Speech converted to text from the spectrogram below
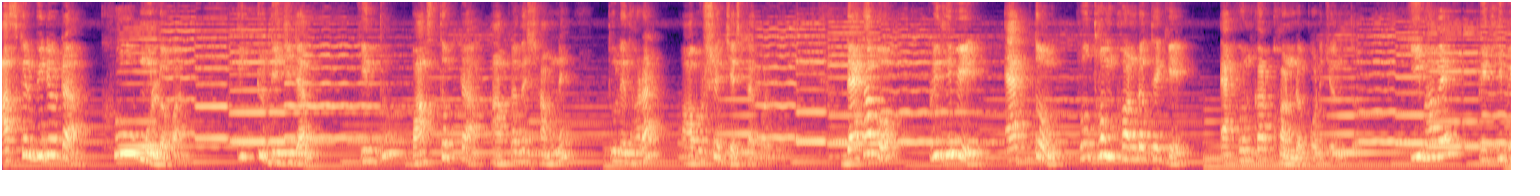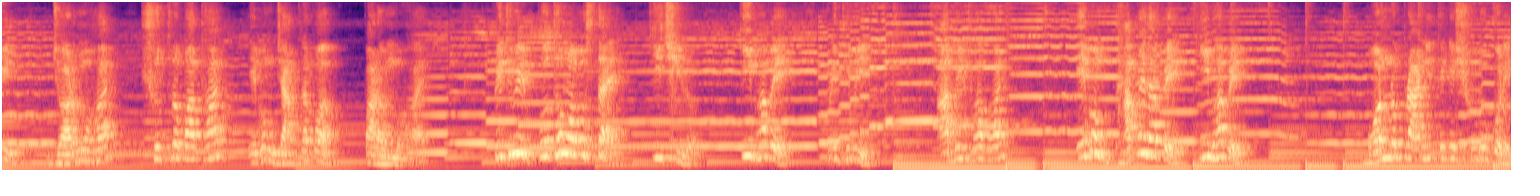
আজকের ভিডিওটা খুব মূল্যবান, একটু ডিজিটাল কিন্তু বাস্তবটা আপনাদের সামনে তুলে ধরার অবশ্যই চেষ্টা করব। দেখাবো পৃথিবীর একদম প্রথম খণ্ড থেকে এখনকার খণ্ড পর্যন্ত। কীভাবে পৃথিবীর জন্ম হয়, সূত্রপাত হয় এবং যাত্রাপথ প্রারম্ভ হয়? পৃথিবীর প্রথম অবস্থায় কি ছিল? কীভাবে পৃথিবীর আবির্ভাব হয়? এবং ধাপে ধাপে কীভাবে বন্য প্রাণী থেকে শুরু করে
